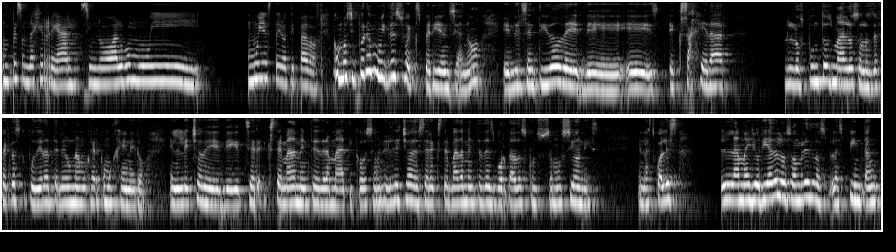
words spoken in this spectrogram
un personaje real, sino algo muy muy estereotipado. Como si fuera muy de su experiencia, ¿no? En el sentido de, de exagerar los puntos malos o los defectos que pudiera tener una mujer como género, en el hecho de, ser extremadamente dramáticos en el hecho de ser extremadamente desbordados con sus emociones, en las cuales la mayoría de los hombres las pintan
